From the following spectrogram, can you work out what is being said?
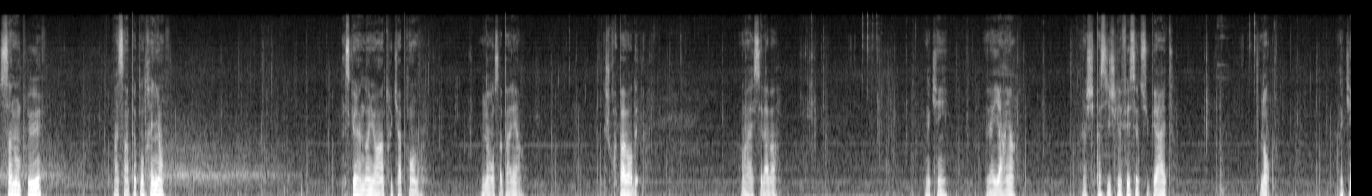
Ça non plus. Ah, c'est un peu contraignant. Est-ce que là-dedans il y aura un truc à prendre? Non, ça n'a pas l'air. Je crois pas avoir des... Ouais, c'est là-bas. Ok. Et là, il n'y a rien. Ah, je sais pas si je l'ai fait, cette supérette. Non. Ok.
